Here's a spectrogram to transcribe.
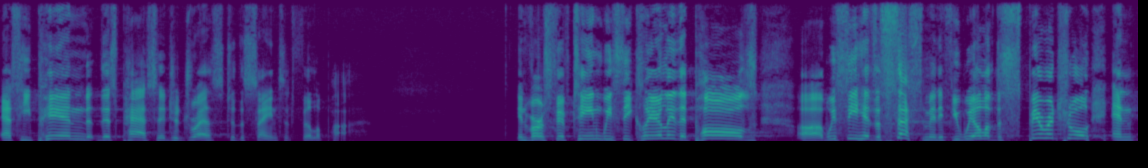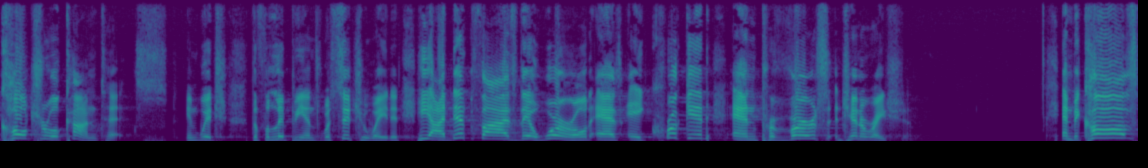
as he penned this passage addressed to the saints at Philippi. In verse 15, we see clearly that Paul's, uh, we see his assessment, if you will, of the spiritual and cultural context in which the Philippians were situated. He identifies their world as a crooked and perverse generation. And because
